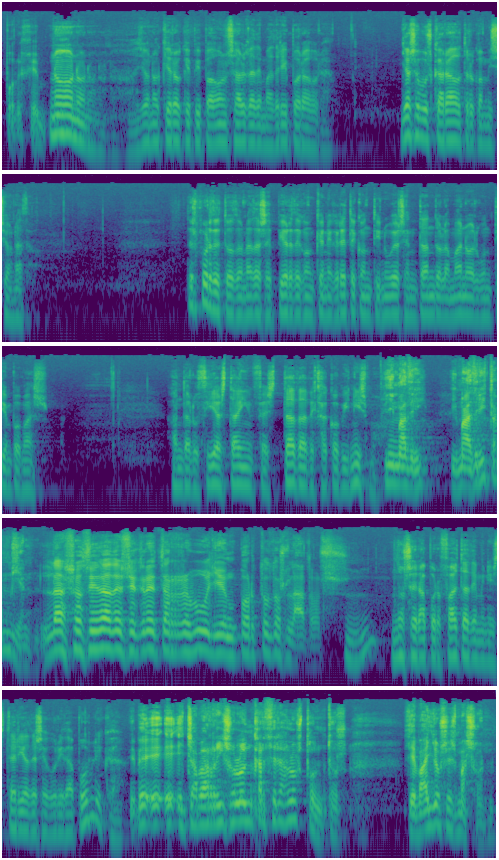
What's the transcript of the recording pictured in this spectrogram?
por ejemplo. No, no, no, no. Yo no quiero que Pipaón salga de Madrid por ahora. Ya se buscará otro comisionado. Después de todo, nada se pierde con que Negrete continúe sentando la mano algún tiempo más. Andalucía está infestada de jacobinismo. Y Madrid, y Madrid también. Las sociedades secretas rebullen por todos lados. ¿No será por falta de Ministerio de Seguridad Pública? Eh, eh, Echavarri solo encarcela a los tontos. Ceballos es masón.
